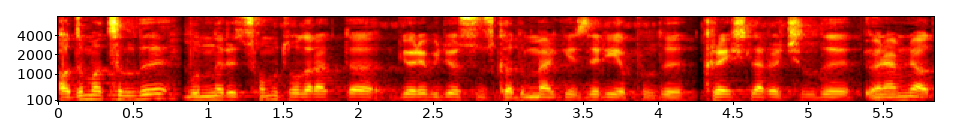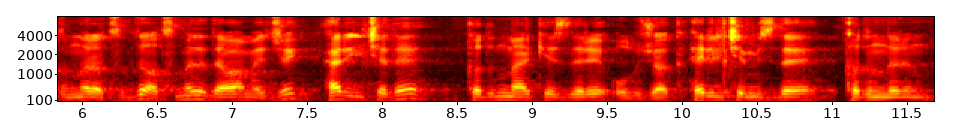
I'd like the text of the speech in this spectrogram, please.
adım atıldı. Bunları somut olarak da görebiliyorsunuz. Kadın merkezleri yapıldı, kreşler açıldı, önemli adımlar atıldı. Atılmaya da devam edecek. Her ilçede kadın merkezleri olacak. Her ilçemizde kadınların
